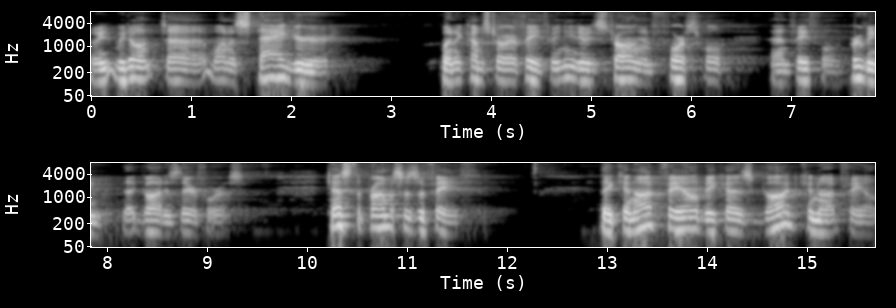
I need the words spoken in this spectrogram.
We, we don't uh, want to stagger when it comes to our faith. We need to be strong and forceful and faithful, proving that God is there for us. Test the promises of faith. They cannot fail because God cannot fail.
